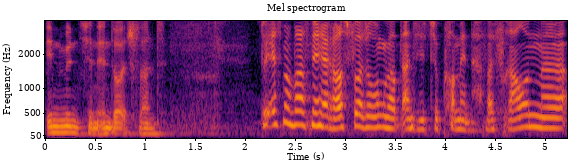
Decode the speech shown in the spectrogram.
in München, in Deutschland? Zuerst mal war es eine Herausforderung, überhaupt an sie zu kommen, weil Frauen äh,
